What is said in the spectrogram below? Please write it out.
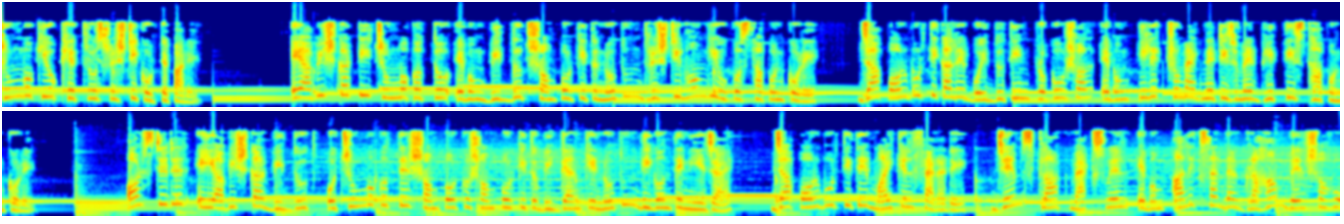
চুম্বকীয় ক্ষেত্র সৃষ্টি করতে পারে। এই আবিষ্কারটি চুম্বকত্ব এবং বিদ্যুৎ সম্পর্কিত নতুন দৃষ্টিভঙ্গি উপস্থাপন করে, যা পরবর্তীকালে বৈদ্যুতিন প্রকৌশল এবং ইলেকট্রোম্যাগনেটিজমের ভিত্তি স্থাপন করে। অরস্টেডের এই আবিষ্কার বিদ্যুৎ ও চুম্বকত্বের সম্পর্ক সম্পর্কিত বিজ্ঞানকে নতুন দিগন্তে নিয়ে যায়, যা পরবর্তীতে Michael Faraday, James Clerk Maxwell এবং আলেকসান্ডার গ্রাহাম বেল সহ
